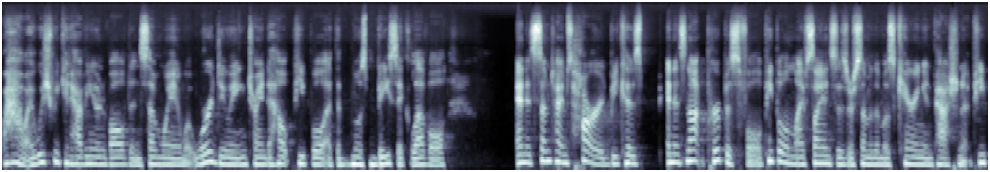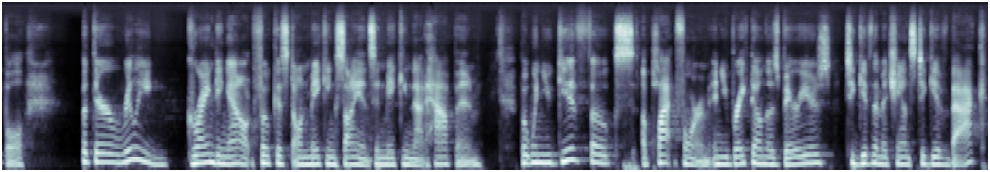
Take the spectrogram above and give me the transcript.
wow, I wish we could have you involved in some way in what we're doing, trying to help people at the most basic level. And it's sometimes hard because, and it's not purposeful. People in life sciences are some of the most caring and passionate people, but they're really grinding out, focused on making science and making that happen. But when you give folks a platform and you break down those barriers to give them a chance to give back,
